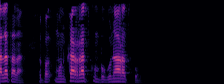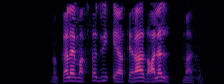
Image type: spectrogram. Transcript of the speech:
غلطه ده په منکر رد کوم په ګناه رد کوم نو کله مقصد وی اعتراض علل ماتن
